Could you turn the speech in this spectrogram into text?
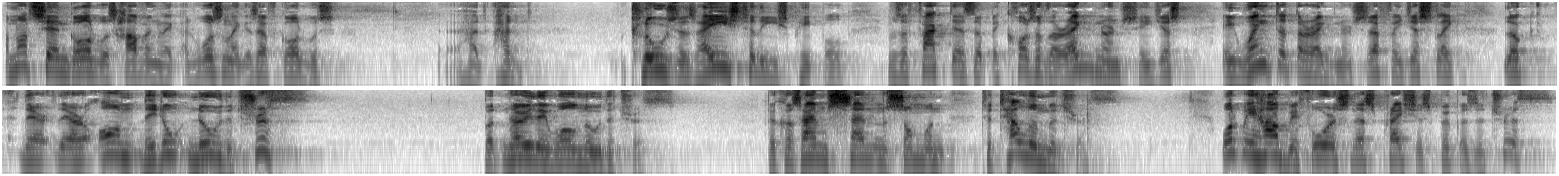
I'm not saying God was having like, it wasn't like as if God was, uh, had, had closed his eyes to these people. It was the fact is that because of their ignorance, he just, he winked at their ignorance, as if he just like, look, they're, they're on, they don't know the truth. But now they will know the truth. Because I'm sending someone to tell them the truth. What we have before us in this precious book is the truth.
